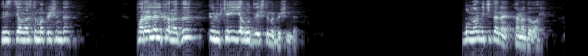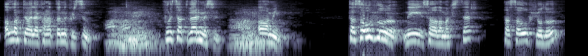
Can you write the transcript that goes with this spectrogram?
Hristiyanlaştırma peşinde. Paralel kanadı ülkeyi Yahudileştirme peşinde. Bunların iki tane kanadı var. Allah Teala kanatlarını kırsın. Amin. Fırsat vermesin. Amin. Amin. Tasavvuf yolu neyi sağlamak ister? Tasavvuf yolu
